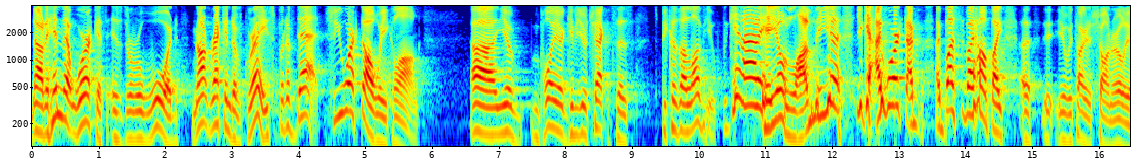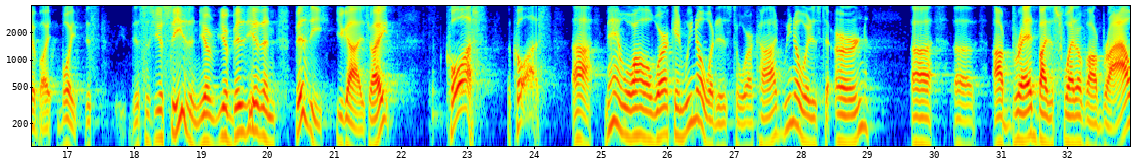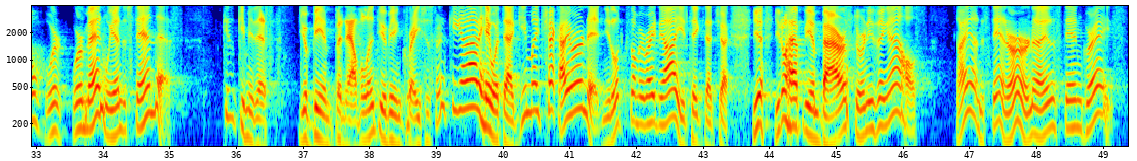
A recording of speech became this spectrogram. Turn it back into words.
Now, to him that worketh is the reward not reckoned of grace, but of debt. So you worked all week long. Uh, your employer gives you a check that says, because I love you. Get out of here. You don't love me. You, you get, I worked. I, I busted my hump. I, uh, you know, we were talking to Sean earlier about, boy, this, this is your season. You're, you're busier than busy, you guys, right? Of course, of course. Uh, man, we're all working. We know what it is to work hard. We know what it is to earn uh, uh, our bread by the sweat of our brow. We're, we're men. We understand this. Give, give me this. You're being benevolent. You're being gracious. Get out of here with that. Give me my check. I earned it. And you look somebody right in the eye, you take that check. You, you don't have to be embarrassed or anything else. I understand earn, I understand grace.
